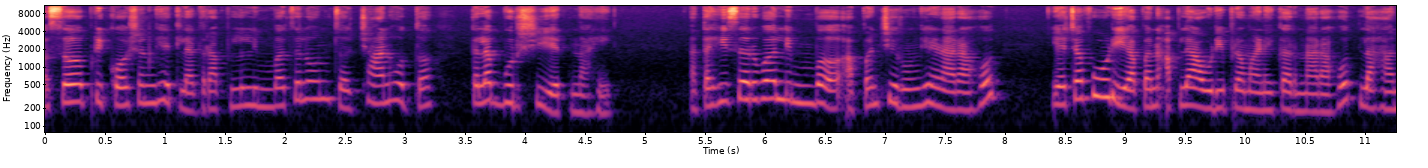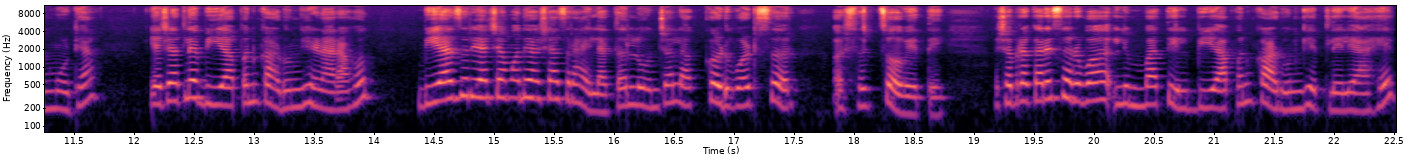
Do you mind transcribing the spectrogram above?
असं प्रिकॉशन घेतलं तर आपलं लिंबाचं लोणचं छान होतं त्याला बुरशी येत नाही. आता ही सर्व लिंब आपण चिरून घेणार आहोत. याच्या फोडी आपण आपल्या आवडीप्रमाणे करणार आहोत लहान मोठ्या. याच्यातल्या बिया आपण काढून घेणार आहोत. बिया जर याच्यामध्ये अशाच राहिल्या तर लोणच्याला कडवटसर असं चव येते. अशा प्रकारे सर्व लिंबातील बिया आपण काढून घेतलेले आहेत.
